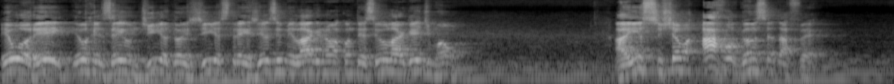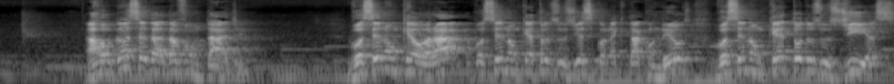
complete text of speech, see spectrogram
eu orei, eu rezei um dia, dois dias, três dias e o milagre não aconteceu, eu larguei de mão. Aí isso se chama arrogância da fé, arrogância da, da vontade. Você não quer orar, você não quer todos os dias se conectar com Deus, você não quer todos os dias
